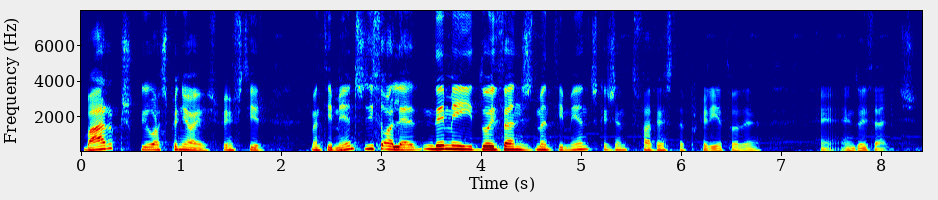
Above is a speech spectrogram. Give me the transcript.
barcos, pediu aos espanhóis para investir mantimentos, disse, olha, dê-me aí dois anos de mantimentos que a gente faz esta porcaria toda em, em dois anos.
